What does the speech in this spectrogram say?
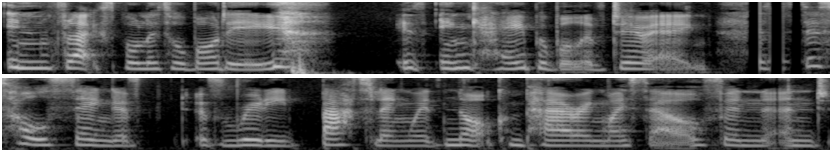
inflexible little body is incapable of doing. It's this whole thing of of really battling with not comparing myself and and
